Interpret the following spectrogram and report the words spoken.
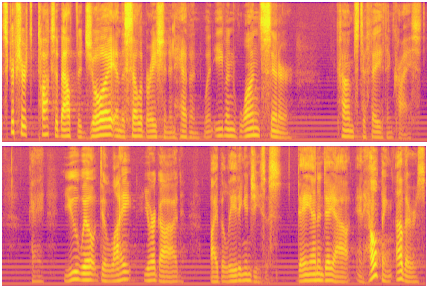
Scripture talks about the joy and the celebration in heaven when even one sinner comes to faith in Christ. Okay? You will delight your God by believing in Jesus day in and day out and helping others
